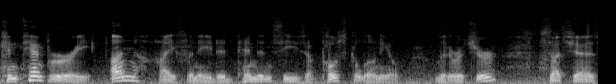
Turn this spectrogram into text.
contemporary unhyphenated tendencies of post-colonial literature, such as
